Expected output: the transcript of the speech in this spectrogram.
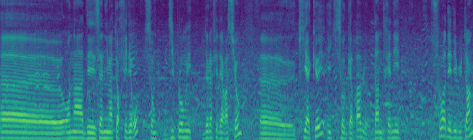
euh, on a des animateurs fédéraux qui sont diplômés de la fédération, qui accueillent et qui sont capables d'entraîner soit des débutants,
